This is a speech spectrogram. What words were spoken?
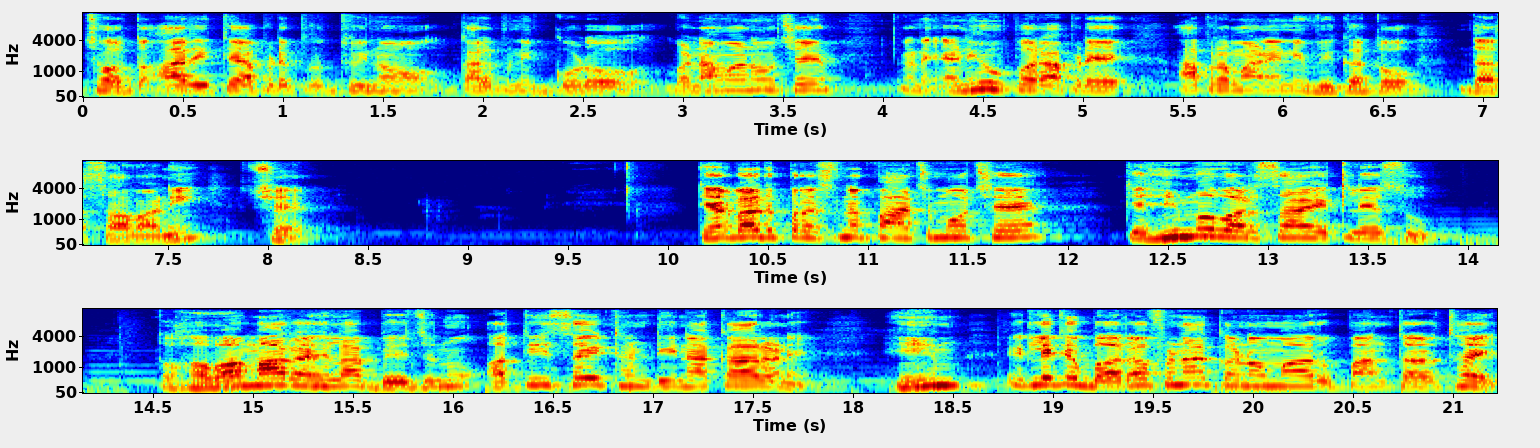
છો, તો આ રીતે આપણે પૃથ્વીનો કાલ્પનિક ગોળો બનાવવાનો છે અને એની ઉપર આપણે આ પ્રમાણેની વિગતો દર્શાવવાની છે. ત્યારબાદ પ્રશ્ન પાંચમો છે કે હિમવર્ષા એટલે શું? તો હવામાં રહેલા ભેજનું અતિશય ઠંડીના કારણે હિમ એટલે કે બરફના કણોમાં રૂપાંતર થઈ.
